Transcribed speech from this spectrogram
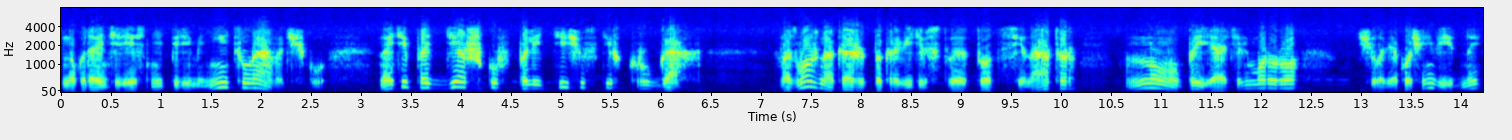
но куда интереснее переменить лавочку, найти поддержку в политических кругах. Возможно, окажет покровительство тот сенатор, ну, приятель Моруро, человек очень видный.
